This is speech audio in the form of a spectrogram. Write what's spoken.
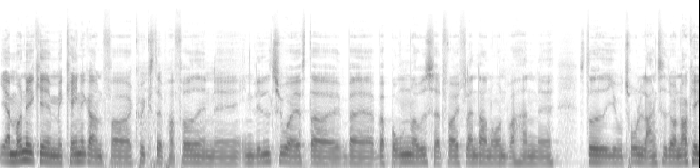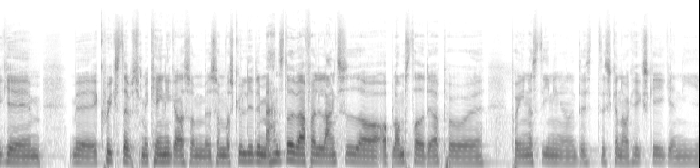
Ja, må ikke øh, mekanikeren for Quickstep har fået en, øh, en lille tur efter, øh, hvad, hvad Bonen var udsat for i Flandern rundt, hvor han øh, stod i utrolig lang tid. Det var nok ikke øh, med Quicksteps mekaniker, som, som var skyld i det, men han stod i hvert fald i lang tid og, og blomstrede der på, på en af stigningerne. Det, det skal nok ikke ske igen i,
